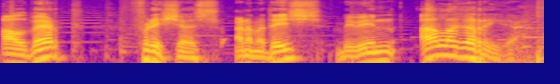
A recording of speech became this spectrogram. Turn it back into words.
Albert Freixas, ara mateix vivint a la Garriga.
